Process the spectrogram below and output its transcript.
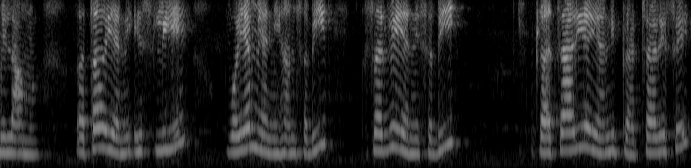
मिलाम। अतः यानी इसलिए वयम यानी हम सभी, सर्वे यानी सभी, प्राचार्य यानी प्राचार्य से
